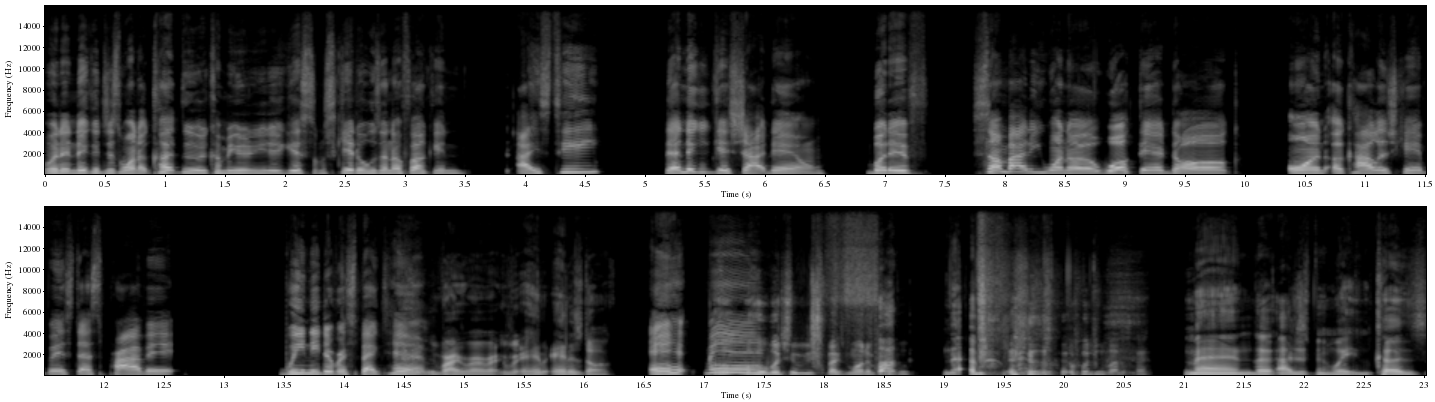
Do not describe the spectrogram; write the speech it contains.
when a nigga just want to cut through the community to get some Skittles and a fucking iced tea, that nigga gets shot down. But if somebody want to walk their dog on a college campus that's private, we need to respect him. right, right, right, him and his dog. And Who, man, who would you respect more than Fuck. people? Nah, what you about to say? Man, look, I just been waiting because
